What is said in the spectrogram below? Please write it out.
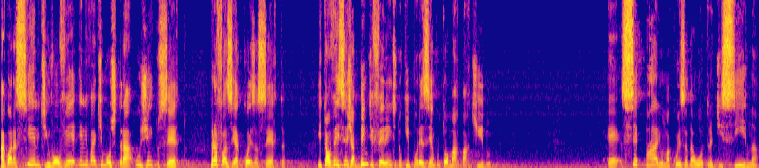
Agora, se ele te envolver, ele vai te mostrar o jeito certo para fazer a coisa certa. E talvez seja bem diferente do que, por exemplo, tomar partido. É, separe uma coisa da outra, discirna.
